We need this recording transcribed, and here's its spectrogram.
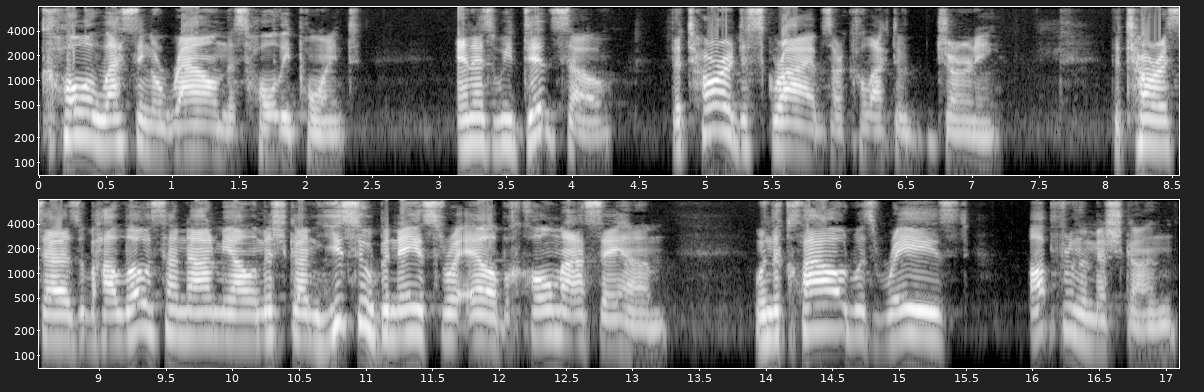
coalescing around this holy point. And as we did so, the Torah describes our collective journey. The Torah says, Mishkan Yisu b'nei Yisrael b'chol ma'asehem. When the cloud was raised up from the Mishkan,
